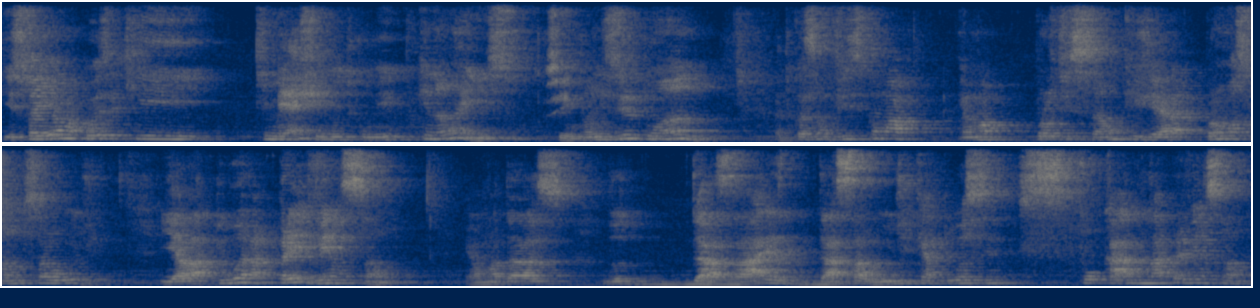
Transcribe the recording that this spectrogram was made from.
Isso aí é uma coisa que, que mexe muito comigo porque não é isso. Sim. Então desvirtuando, a educação física é uma é uma profissão que gera promoção de saúde e ela atua na prevenção. É uma das, do, das áreas da saúde que atua assim, focado na prevenção.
